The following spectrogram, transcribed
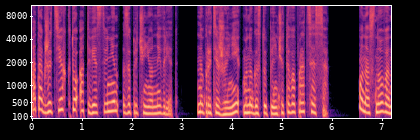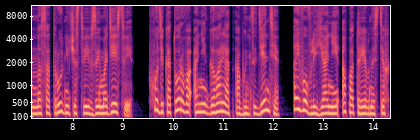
а также тех, кто ответственен за причиненный вред, на протяжении многоступенчатого процесса. Он основан на сотрудничестве и взаимодействии, в ходе которого они говорят об инциденте, о его влиянии, о потребностях,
